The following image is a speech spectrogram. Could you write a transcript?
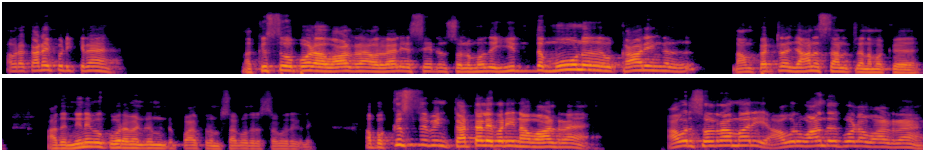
அவரை கடைபிடிக்கிறேன் நான் கிறிஸ்துவ போல வாழ்றேன் அவர் வேலையை செய்யறேன்னு சொல்லும் போது இந்த மூணு காரியங்கள் நாம் பெற்ற ஞானஸ்தானத்துல நமக்கு அது நினைவு கூற வேண்டும் என்று பார்க்கிறோம் சகோதர சகோதரிகளை. அப்போ கிறிஸ்துவின் கட்டளைப்படி நான் வாழ்றேன். அவர் சொல்ற மாதிரி அவர் வாழ்ந்தது போல வாழ்றேன்.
